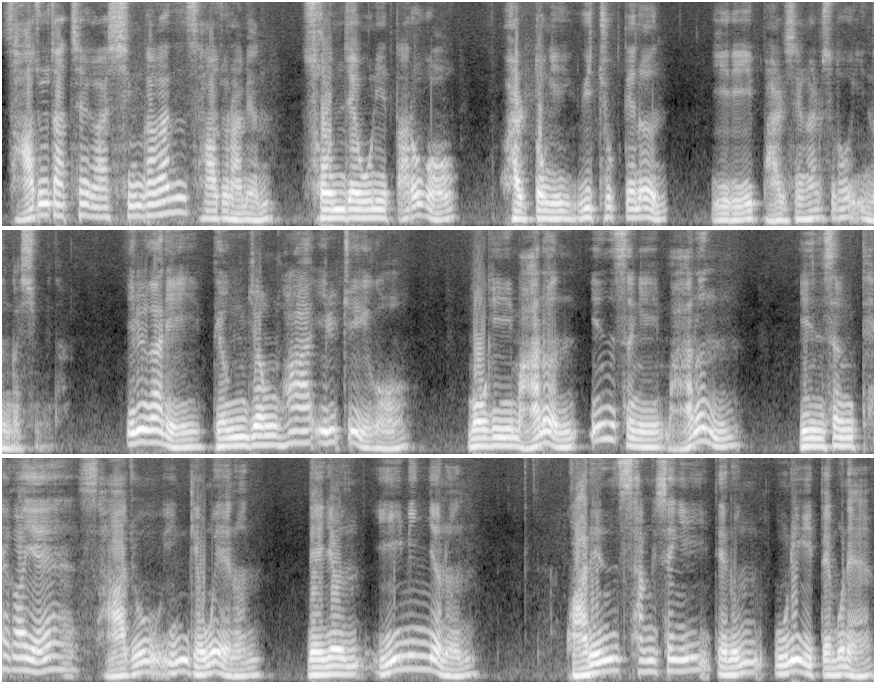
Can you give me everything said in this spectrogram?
사주 자체가 신강한 사주라면 손재운이 따르고 활동이 위축되는 일이 발생할 수도 있는 것입니다. 일간이 병정화 일주이고 목이 많은 인성이 많은 인성태가의 사주인 경우에는 내년 이민년은 관인 상생이 되는 운이기 때문에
